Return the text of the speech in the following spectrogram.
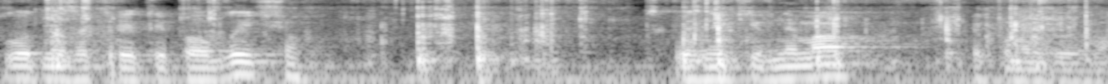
Плотно закритий по обличчю. Сквозняків нема. Рекомендуємо.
